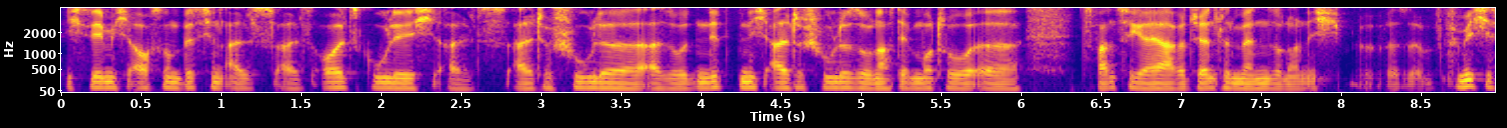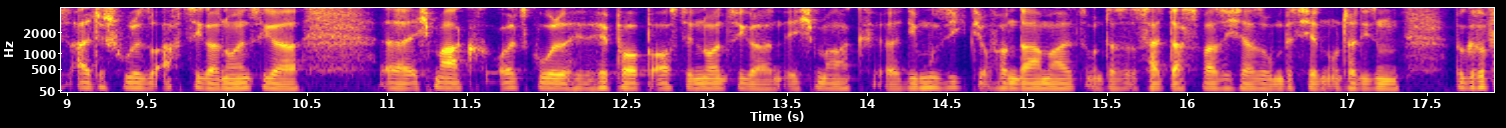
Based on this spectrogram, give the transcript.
Ich sehe mich auch so ein bisschen als, als oldschoolig, als alte Schule, also nicht, nicht alte Schule so nach dem Motto äh, 20er Jahre Gentleman, sondern ich, also für mich ist alte Schule so 80er, 90er. Äh, ich mag Oldschool Hip-Hop aus den 90ern, ich mag äh, die Musik von damals und das ist halt das, was ich ja so ein bisschen unter diesem Begriff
